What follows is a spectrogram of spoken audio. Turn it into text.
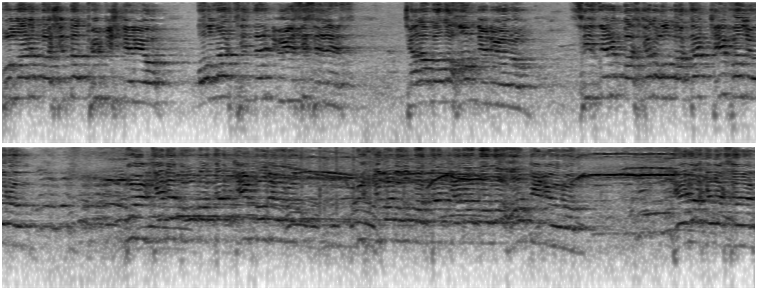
Bunların başında Türk iş geliyor. Onlar sizlerin üyesisiniz. Cenab-ı Allah hamd ediyorum. Sizlerin başkanı olmaktan keyif alıyorum. Bu ülkede doğmaktan keyif alıyorum. Müslüman olmaktan Cenab-ı Allah hamd ediyorum. Değerli arkadaşlarım,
